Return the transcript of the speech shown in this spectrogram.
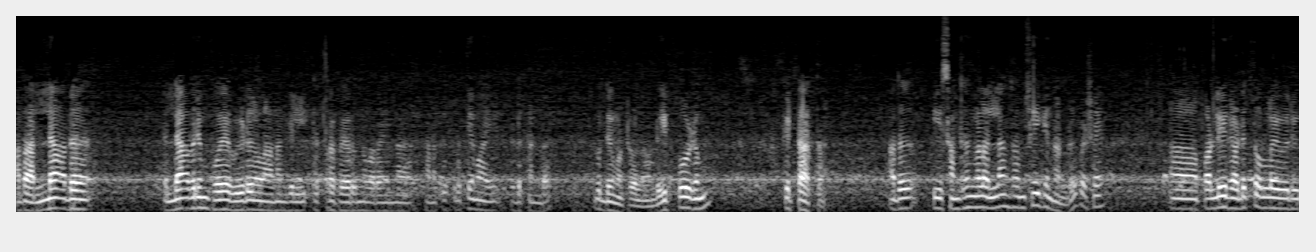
അതല്ലാതെ എല്ലാവരും പോയ വീടുകളാണെങ്കിൽ എത്ര പേരെന്ന് പറയുന്ന കണക്ക് കൃത്യമായി എടുക്കേണ്ട ബുദ്ധിമുട്ടുകളുണ്ട്. ഇപ്പോഴും കിട്ടാത്ത അത് ഈ സംഘങ്ങളെല്ലാം സംശയിക്കുന്നുണ്ട്. പക്ഷേ പള്ളിയുടെ അടുത്തുള്ള ഒരു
